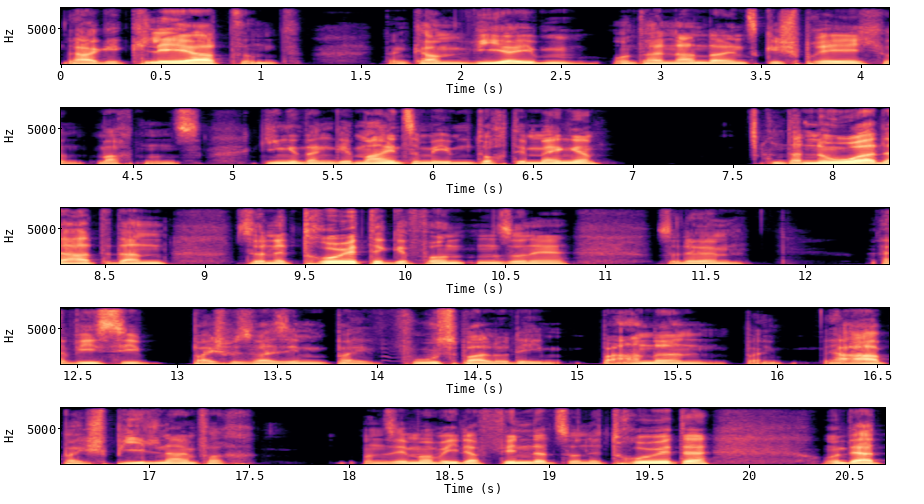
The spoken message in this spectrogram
ja, geklärt und dann kamen wir eben untereinander ins Gespräch und machten uns, gingen dann gemeinsam eben durch die Menge. Und der Noah, der hatte dann so eine Tröte gefunden, so eine, so eine, wie sie beispielsweise bei Fußball oder bei anderen, bei, ja, bei Spielen einfach man sie immer wieder findet, so eine Tröte. Und er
